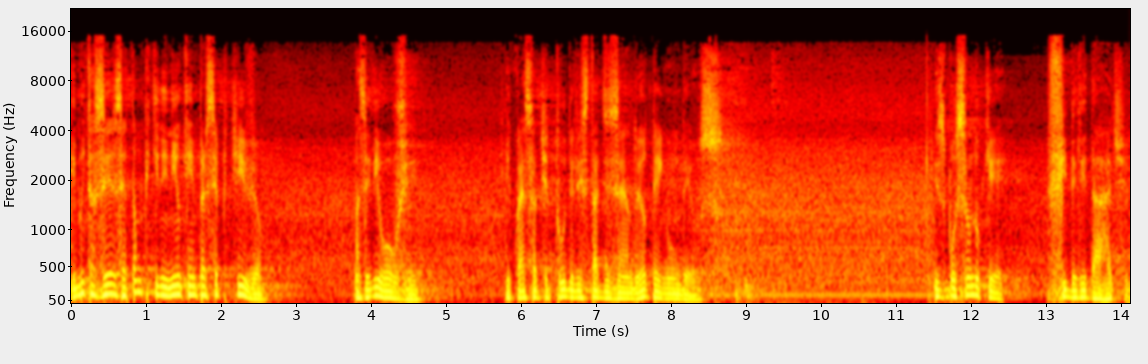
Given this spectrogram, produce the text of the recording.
E muitas vezes é tão pequenininho que é imperceptível. Mas ele ouve. E com essa atitude ele está dizendo: Eu tenho um Deus. Esboçando o que? Fidelidade.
